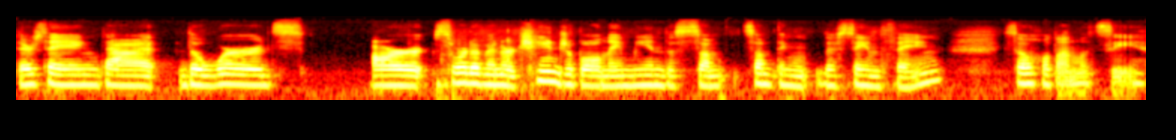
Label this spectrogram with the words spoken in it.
they're saying that the words are sort of interchangeable and they mean the some something the same thing so hold on let's see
